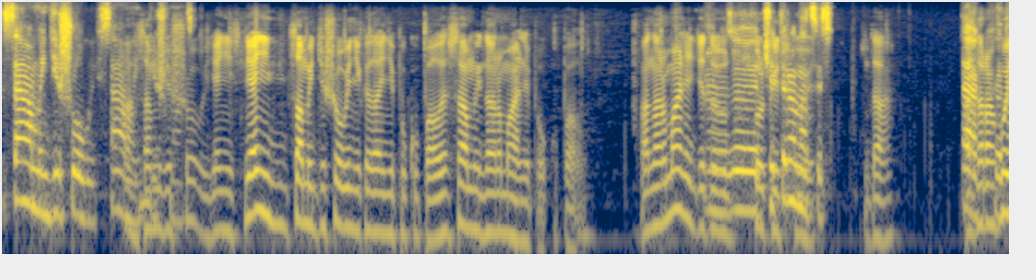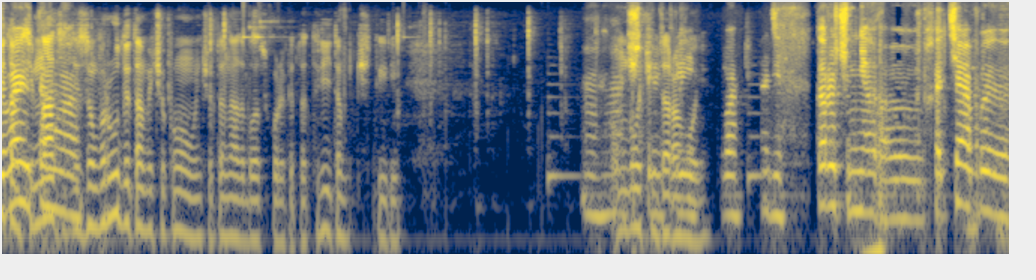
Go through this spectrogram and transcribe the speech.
Самый дешевый, А, самый, самый дешманский. дешевый. Я не, я не самый дешевый никогда не покупал, я самый нормальный покупал. А нормальный где-то За стоит. 14. Да. Так, а дорогой там давай 17, там, а, изумруды там еще, по-моему, что-то надо было сколько-то, 3 там, 4. Ага, Он четыре, очень три, дорогой. два, один. Короче, мне э, хотя бы,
